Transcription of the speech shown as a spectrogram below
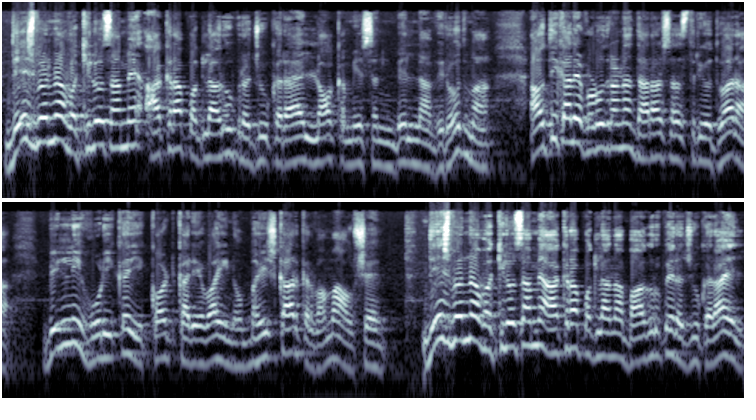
દેશભરના વકીલો સામે આકરા પગલારૂપ રજૂ કરાયેલ લો કમિશન બિલના વિરોધમાં આવતીકાલે વડોદરાના ધારાશાસ્ત્રીઓ દ્વારા બિલની હોળી કરી કોર્ટ કાર્યવાહીનો બહિષ્કાર કરવામાં આવશે. દેશભરના વકીલો સામે આકરા પગલાંના ભાગરૂપે રજૂ કરાયેલ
